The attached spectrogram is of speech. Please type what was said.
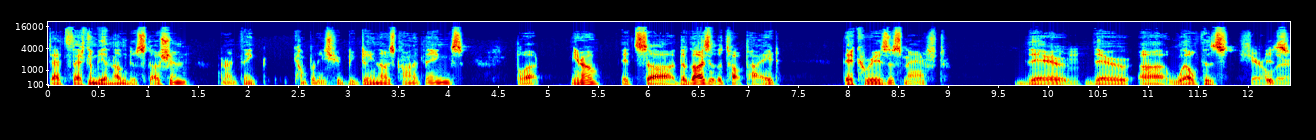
that's, that's going to be another discussion. I don't think companies should be doing those kind of things, but you know, it's, uh, the guys at the top paid, their careers are smashed. Their, mm-hmm. their, uh, wealth is, shareholders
